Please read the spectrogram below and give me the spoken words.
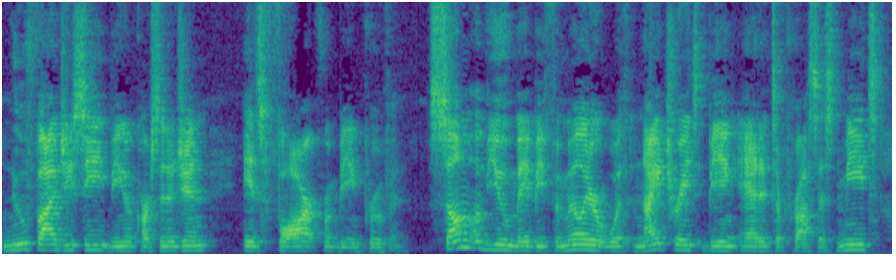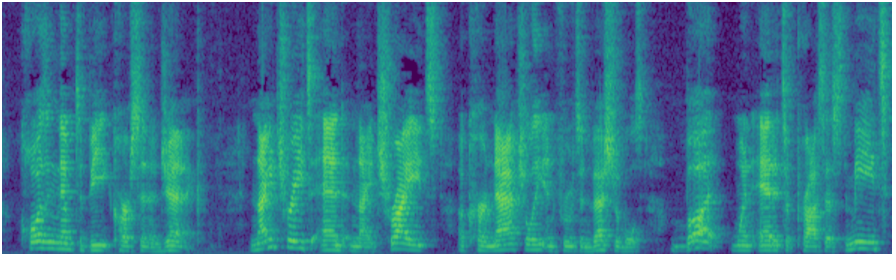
Neu5Gc being a carcinogen is far from being proven. Some of you may be familiar with nitrates being added to processed meats, causing them to be carcinogenic. Nitrates and nitrites occur naturally in fruits and vegetables, but when added to processed meats,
